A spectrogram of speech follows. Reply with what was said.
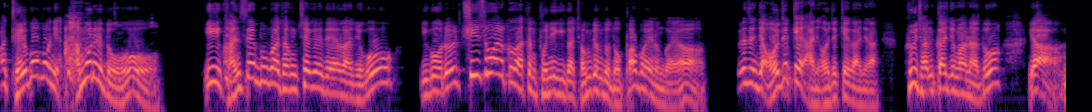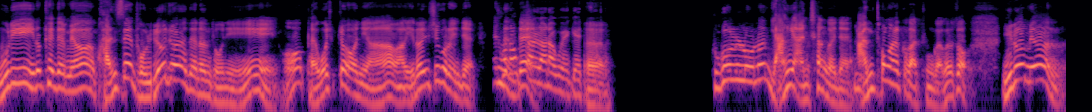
아, 대법원이 아무래도 이 관세 부과 정책에 대해 가지고 이거를 취소할 것 같은 분위기가 점점 더 높아 보이는 거예요. 그래서 이제 어저께 아니 어저께가 아니라 그 전까지만 해도 야 우리 이렇게 되면 관세 돌려줘야 되는 돈이 어 150조 원이야 막 이런 식으로 이제 했는데 달러라고 얘기했죠. 예. 그걸로는 양이 안 찬 거야, 이제. 안 통할 것 같은 거야. 그래서 이러면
